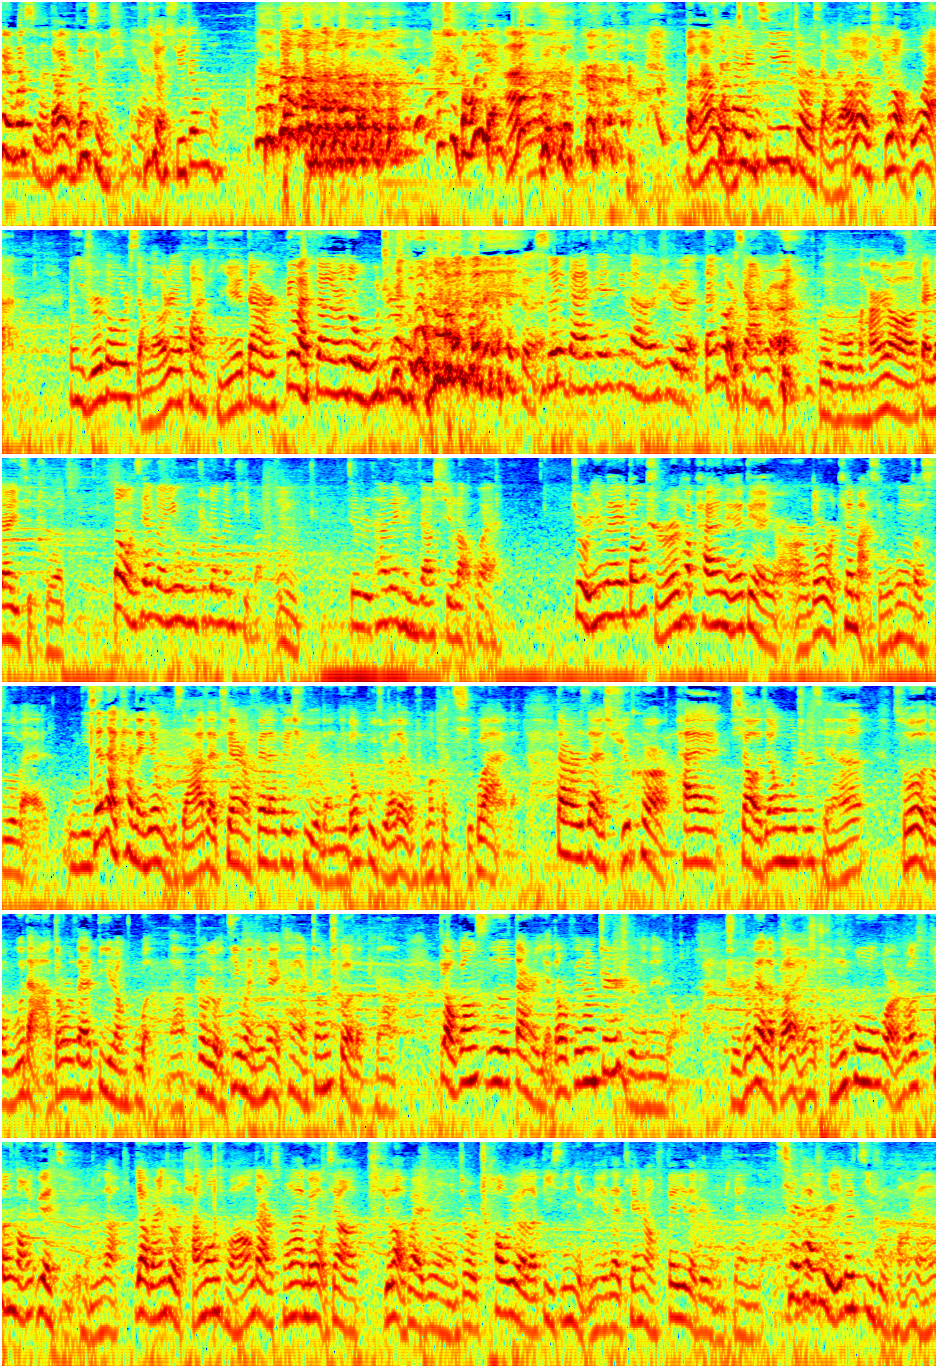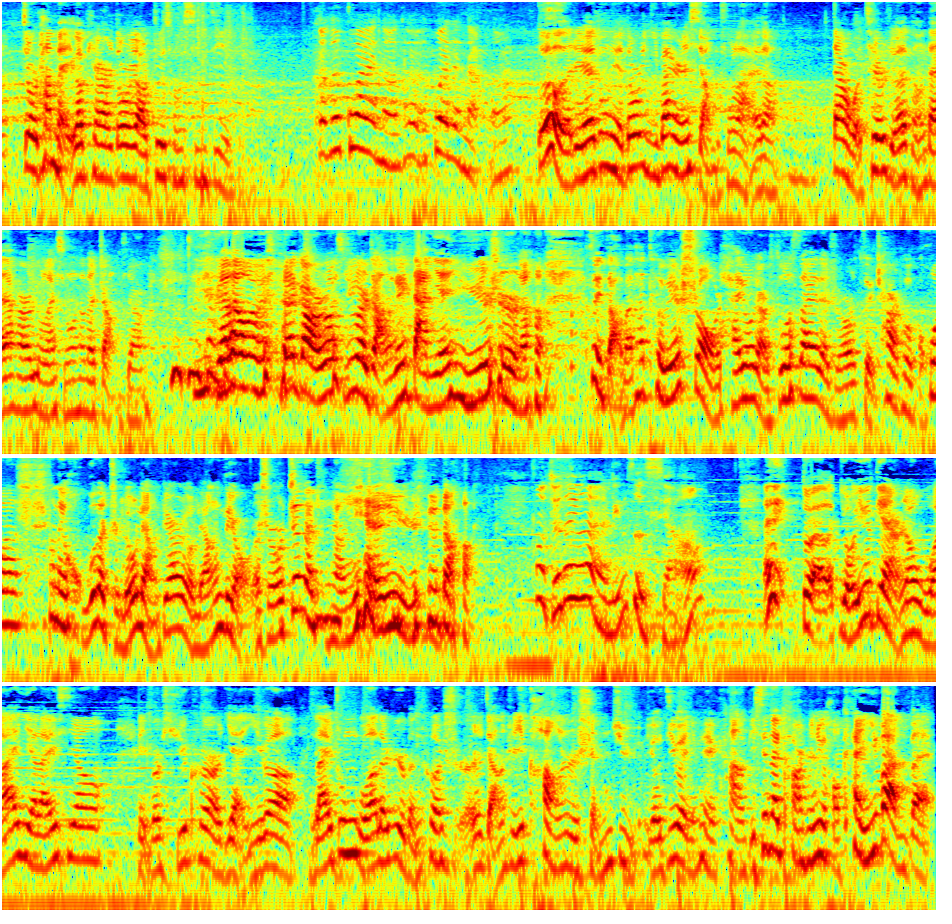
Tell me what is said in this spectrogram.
吹，我喜欢导演都姓徐。你喜欢徐峥吗？他是导演。本来我们这期就是想聊聊徐老怪，一直都是想聊这个话题，但是另外三个人都是无知组。对，所以大家今天听到的是单口相声。不不，我们还是要大家一起说。那我先问一无知的问题吧。嗯，就是他为什么叫徐老怪？就是因为当时他拍的那些电影都是天马行空的思维。你现在看那些武侠在天上飞来飞去的，你都不觉得有什么可奇怪的。但是在徐克拍《笑傲江湖》之前，所有的武打都是在地上滚的。就是有机会你可以看看张彻的片儿，吊钢丝，但是也都是非常真实的那种。只是为了表演一个腾空，或者说穿房越脊什么的，要不然就是弹簧床，但是从来没有像徐老怪这种就是超越了地心引力在天上飞的这种片子。其实他是一个技术狂人，就是他每一个片儿都是要追求新技术。那他怪呢？他怪在哪儿呢？所有的这些东西都是一般人想不出来的。但是我其实觉得，可能大家还是用来形容他的长相。原来我原来告诉说徐克长得跟一大鲶鱼似的。最早吧，他特别瘦，还有点作腮的时候，嘴叉特宽，他那胡子只留两边有两绺的时候，真的挺像鲶鱼的。我觉得他有点林子祥。哎，对了，有一个电影叫《我爱夜来香》，里边徐克演一个来中国的日本特使，讲的是一抗日神剧。有机会你可以看，比现在抗日神剧好看一万倍。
